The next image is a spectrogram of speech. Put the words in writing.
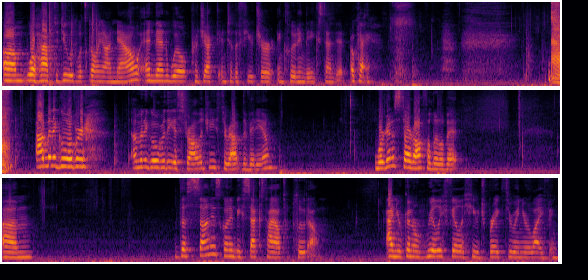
um, will have to do with what's going on now, and then we'll project into the future, including the extended. Okay. I'm to go over I'm to go over the astrology throughout the video. We're to start off a little bit. Um, the sun is going to be sextile to Pluto and you're going to really feel a huge breakthrough in your life in,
